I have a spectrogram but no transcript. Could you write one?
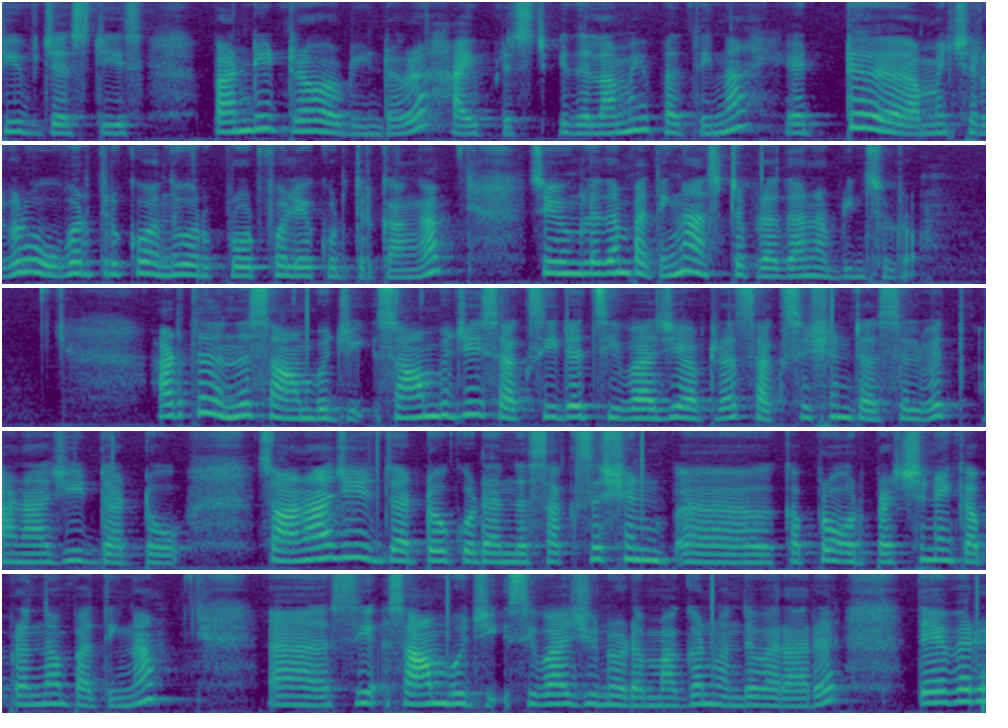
சீஃப் ஜஸ்டிஸ் பண்டிட் ராவ் அப்படின்றவர் ஹை பிரிஸ்ட் இதெல்லாமே பார்த்திங்கன்னா எட்டு அமைச்சர்கள் ஒவ்வொருத்தருக்கும் வந்து ஒரு போர்ட்ஃபோலியோ கொடுத்துருக்காங்க. ஸோ இவங்கள தான் பார்த்திங்கன்னா அஷ்டபிரதான் அப்படின்னு சொல்கிறோம் அடுத்தது வந்து Sambhaji. Sambhaji succeeded Shivaji after succession tussle with Anaji Datto so Anaji Datto கூட அந்த சக்சஷன் அப்புறம் ஒரு பிரச்சனைக்கு அப்புறம் தான் பார்த்திங்கன்னா சி சாம்புஜி சிவாஜினோட மகன் வந்து வராரு. There were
